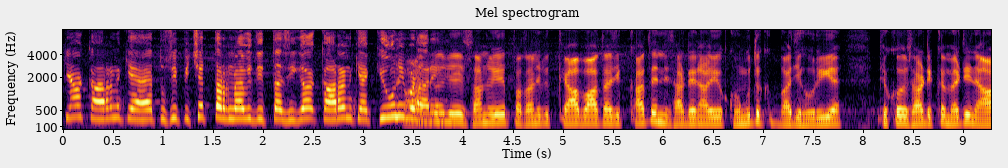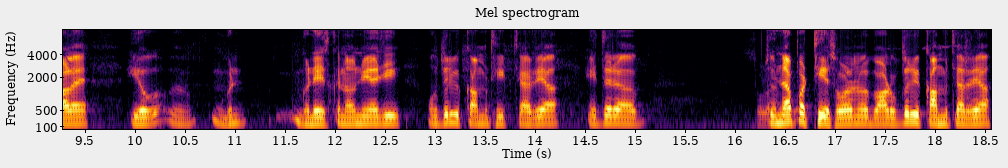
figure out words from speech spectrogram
ਕਿਆ ਕਾਰਨ ਕਿਆ ਹੈ? ਤੁਸੀਂ ਪਿੱਛੇ ਧਰਨਾ ਵੀ ਦਿੱਤਾ ਸੀਗਾ। ਕਾਰਨ ਕਿਆ ਕਿਉਂ ਨਹੀਂ ਬਣਾ ਰਹੇ? ਸਾਨੂੰ ਜੀ ਸਾਨੂੰ ਇਹ ਪਤਾ ਨਹੀਂ ਵੀ ਕਿਆ ਬਾਤ ਹੈ ਜੀ ਕਾਹਤੇ ਨਹੀਂ ਸਾਡੇ ਨਾਲ ਇਹ ਖੁੰਗਤ ਬਾਜੀ ਹੋ ਰਹੀ ਹੈ। ਦੇਖੋ ਸਾਡੀ ਕਮੇਟੀ ਨਾਲ ਹੈ ਇਹ ਗਣ- ਗਣੇਸ਼ ਕਨੌਨੀ ਹੈ ਜੀ ਉਧਰ ਵੀ ਕੰਮ ਠੀਕ ਚੱਲ ਰਿਹਾ। ਇਧਰ ਚੁਨਾ ਪੱਠੀ 16 ਨੰਬਰ ਵਾਰਡ ਉਧਰ ਵੀ ਕੰਮ ਚੱਲ ਰਿਹਾ।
